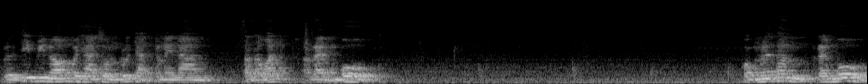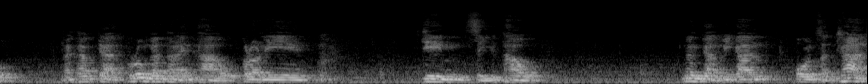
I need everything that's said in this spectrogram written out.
หรือที่พี่น้องประชาชนรู้จักกันในนามสารวัตรแรมโบ้ ผมและท่านแรมโบ้นะครับจะร่วมกันแถลงข่าวกรณีจีนสีเทา เนื่องจากมีการโอนสัญชาติ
